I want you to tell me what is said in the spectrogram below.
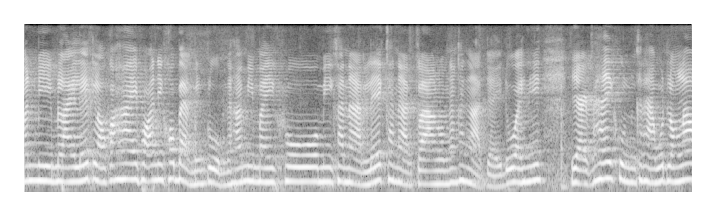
มันมีรายเล็กเราก็ให้ เพราะอันนี้เขาแบ่งเป็นกลุ่มนะคะ มีไมโครมีขนาดเล็กขนาดกลางรวมทั้งขนาดใหญ่ด้วยนี่อยากให้คุณคณาวุฒิลองเล่า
